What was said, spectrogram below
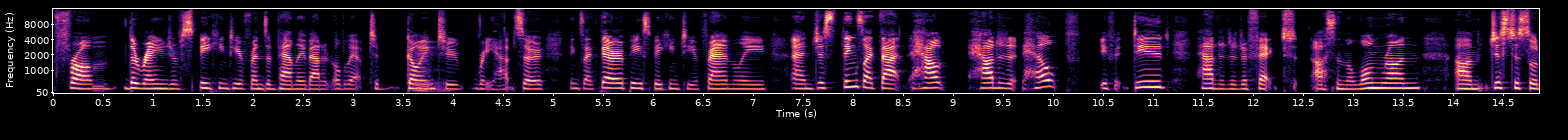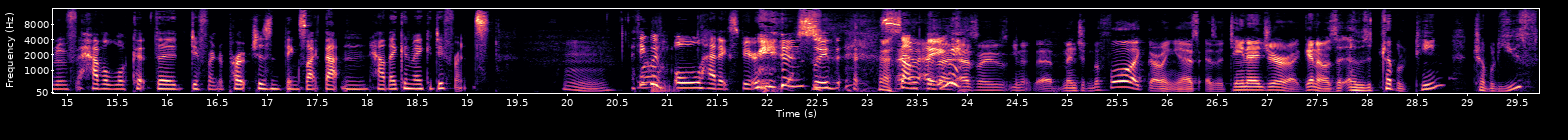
from the range of speaking to your friends and family about it all the way up to going to rehab. So things like therapy, speaking to your family, and just things like that. How how did it help? If it did, how did it affect us in the long run? Um, just to sort of have a look at the different approaches and things like that and how they can make a difference. I think we've all had experience with something. As I, as I you know, uh, mentioned before, like growing as as a teenager, again, I was a, I was a troubled teen, troubled youth,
